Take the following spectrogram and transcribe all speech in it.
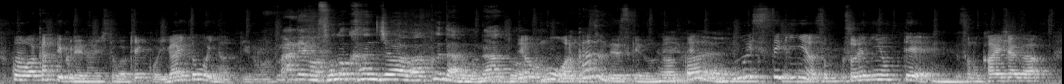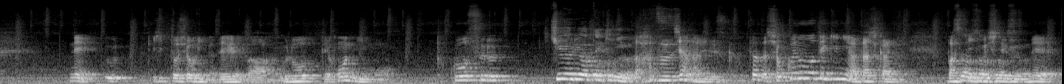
そこを分かってくれない人が結構意外と多いなっていうのは。まあでもその感情は湧くだろうなといやもう分かるんですけどね。でも本質的にはそそれによって、うん。その会社がねうヒット商品が出ればうん。潤って本人も得をする給料的には。はずじゃないですか。ただ職能的には確かにバッティングしてるんで。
